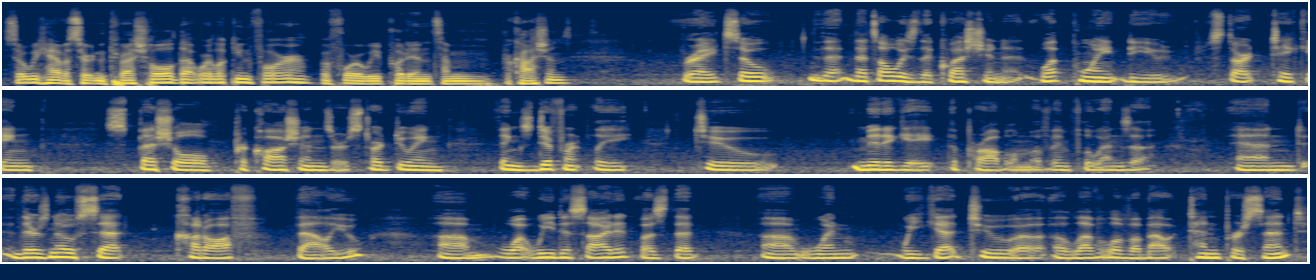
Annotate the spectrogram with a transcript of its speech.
So we have a certain threshold that we're looking for before we put in some precautions? Right. So that, that's always the question. At what point do you start taking special precautions or start doing things differently to mitigate the problem of influenza. And there's no set cutoff value. Um, what we decided was that uh, when we get to a, a level of about 10%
